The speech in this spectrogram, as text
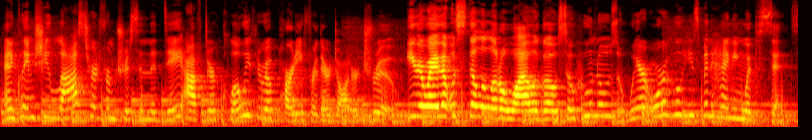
and claimed she last heard from Tristan the day after Khloe threw a party for their daughter True. Either way, that was still a little while ago, so who knows where or who he's been hanging with since.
